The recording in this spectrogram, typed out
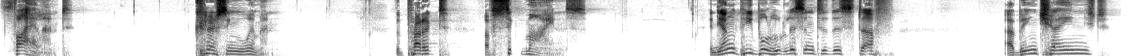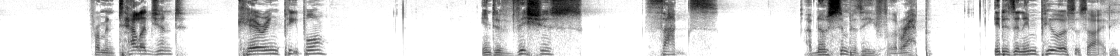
violent, cursing women, the product of sick minds. And young people who listen to this stuff are being changed from intelligent, caring people into vicious thugs. I've no sympathy for the rap. It is an impure society.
